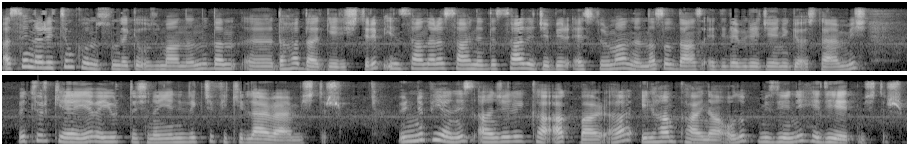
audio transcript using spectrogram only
Asena ritim konusundaki uzmanlığını e, daha da geliştirip insanlara sahnede sadece bir enstrümanla nasıl dans edilebileceğini göstermiş ve Türkiye'ye ve yurt dışına yenilikçi fikirler vermiştir. Ünlü piyanist Angelika Akbar'a ilham kaynağı olup müziğini hediye etmiştir.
